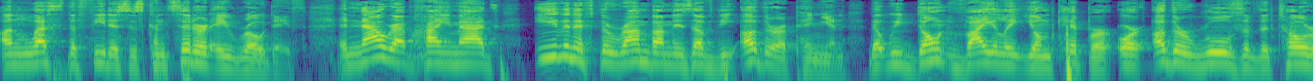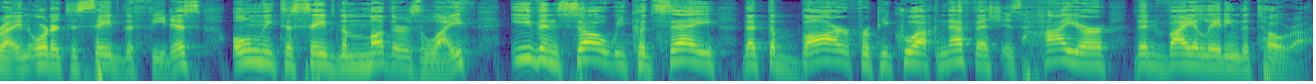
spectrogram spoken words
unless the fetus is considered a rodef. And now Rab Chaim adds, even if the Rambam is of the other opinion, that we don't violate Yom Kippur or other rules of the Torah in order to save the fetus, only to save the mother's life, even so, we could say that the bar for Pikuach Nefesh is higher than violating the Torah.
